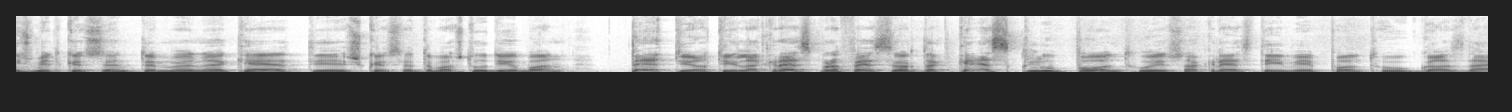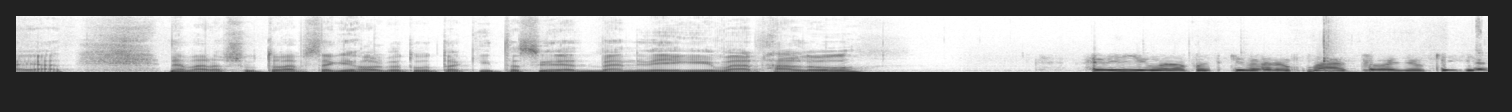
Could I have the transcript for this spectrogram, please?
Ismét köszöntöm Önöket, és köszöntöm a stúdióban Peti Attila Kressz professzort, a kresszklub.hu és a kressztv.hu gazdáját. Ne válassuk tovább szegi hallgatót, aki itt a szünetben végigvárt. Halló! Jó napot kívánok, Márta vagyok. Igen,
